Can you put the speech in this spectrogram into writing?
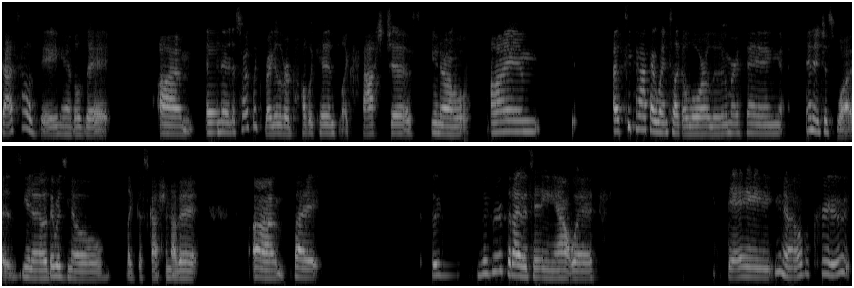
that's how they handled it. Um, and then as far as like regular Republicans, like fascists, you know, I'm at CPAC, I went to like a Laura Loomer thing, and it just was, you know, there was no like discussion of it. Um, but the the group that I was hanging out with, they, you know, recruit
